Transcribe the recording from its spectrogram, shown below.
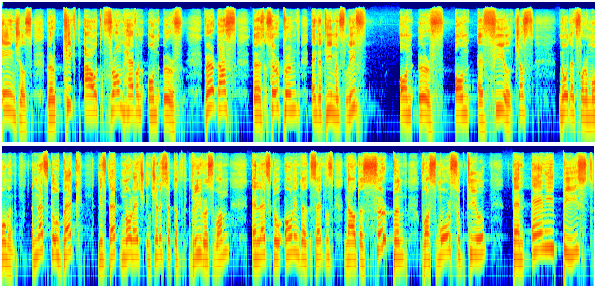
angels were kicked out from heaven on earth. Where does the serpent and the demons live? On earth, on a field. Just know that for a moment. And let's go back with that knowledge in Genesis chapter 3, verse 1. And let's go on in the sentence. Now, the serpent was more subtle than any beast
